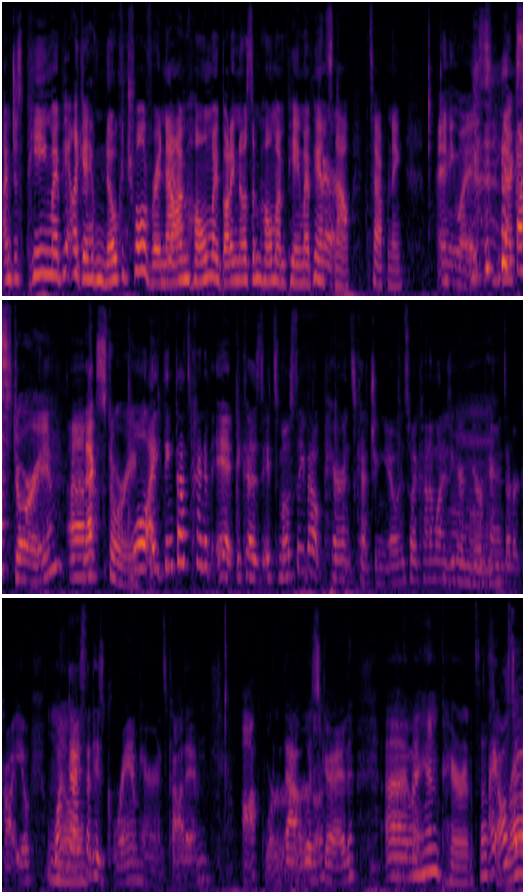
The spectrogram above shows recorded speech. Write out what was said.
I'm just peeing my pants. Like I have no control over it. Now Yeah. I'm home. My body knows I'm home. I'm peeing my pants Fair. now. It's happening. Anyways, next story. Um, Next story. Well, I think that's kind of it because it's mostly about parents catching you, and so I kind of wanted to hear if your Mm. parents ever caught you. One guy said his grandparents caught him. Awkward. That was good. Um, grandparents. That's I also rough.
